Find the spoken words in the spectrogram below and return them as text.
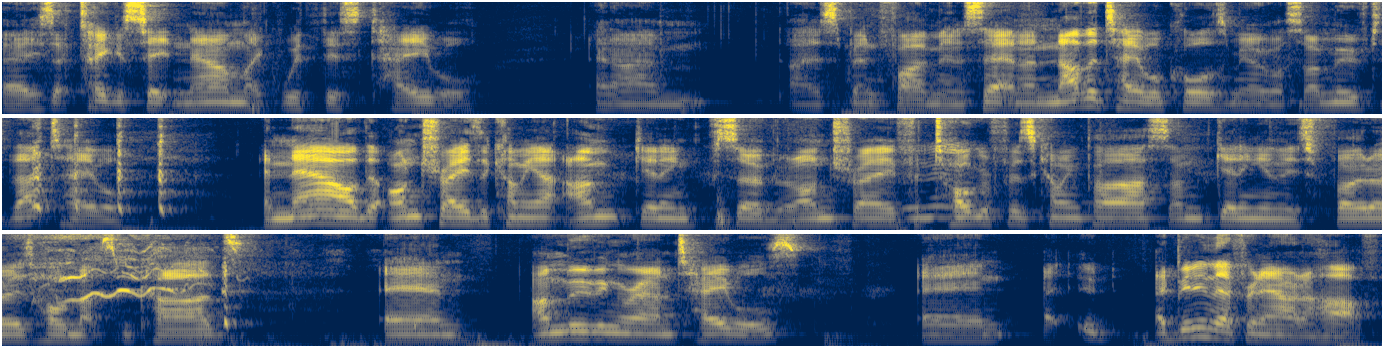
Uh, he's like, "Take a seat." Now I'm like with this table, and I'm I spend five minutes there, and another table calls me over, so I move to that table. And now the entrees are coming out. I'm getting served an entree. Mm-hmm. Photographers coming past. I'm getting in these photos, holding up some cards, and I'm moving around tables. And I'd been in there for an hour and a half.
